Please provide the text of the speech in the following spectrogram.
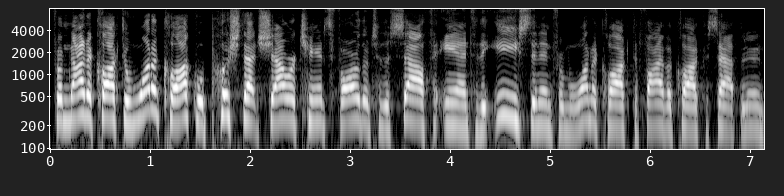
From 9 o'clock to 1 o'clock, we'll push that shower chance farther to the south and to the east. And then from 1 o'clock to 5 o'clock this afternoon,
